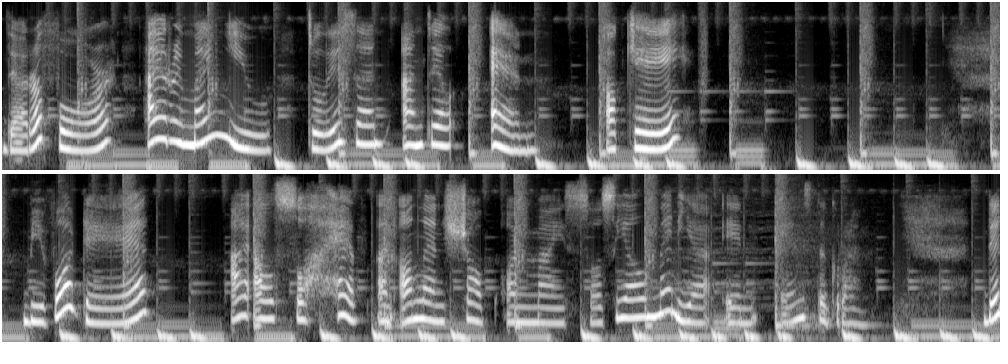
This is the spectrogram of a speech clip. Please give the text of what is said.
Therefore, I remind you to listen until end. Okay? Before that, I also have an online shop on my social media in Instagram. The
